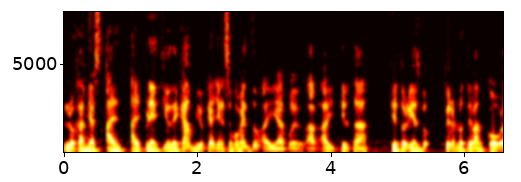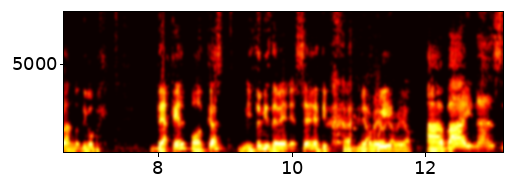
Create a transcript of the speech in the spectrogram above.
lo cambias al, al precio de cambio que haya en ese momento, ahí ya puede- ha- hay cierta, cierto riesgo, pero no te van cobrando. Digo, porque de aquel podcast me hice mis deberes, ¿eh? Es decir, me ya fui veo, ya veo. a Binance,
